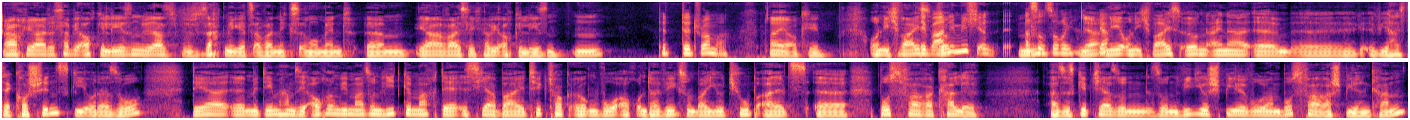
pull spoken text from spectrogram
Ach ja, das habe ich auch gelesen. Ja, sagt mir jetzt aber nichts im Moment. Ähm, ja, weiß ich, habe ich auch gelesen. Mhm. Der, der Drummer. Ah ja, okay. Und ich weiß. Der war nämlich. Und, hm? achso, sorry. Ja, ja, nee, und ich weiß, irgendeiner, ähm, äh, wie heißt der, Koschinski oder so, der, äh, mit dem haben sie auch irgendwie mal so ein Lied gemacht. Der ist ja bei TikTok irgendwo auch unterwegs und bei YouTube als äh, Busfahrer Kalle. Also es gibt ja so ein, so ein Videospiel, wo man Busfahrer spielen kann.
